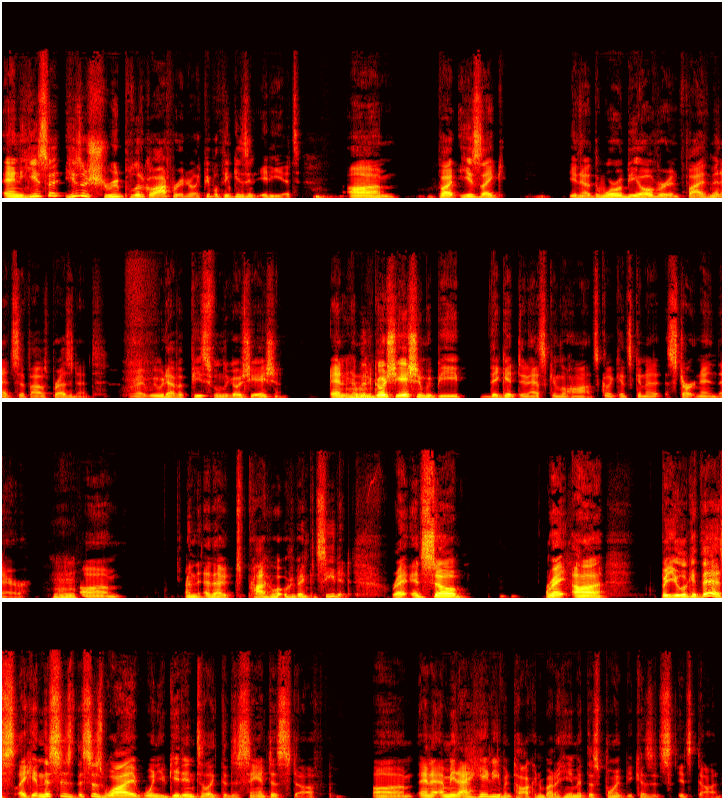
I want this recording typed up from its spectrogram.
and he's a he's a shrewd political operator. Like people think he's an idiot, um, but he's like, you know, the war would be over in five minutes if I was president, right? We would have a peaceful negotiation. And, and the Mhm. negotiation would be they get Donetsk and Luhansk. Like it's going to start and end there. Mhm. Um, and, and that's probably what would have been conceded, right? And so, right, uh, but you look at this, like, and this is this is why when you get into like the DeSantis stuff, um, and I mean, I hate even talking about him at this point because it's it's done,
